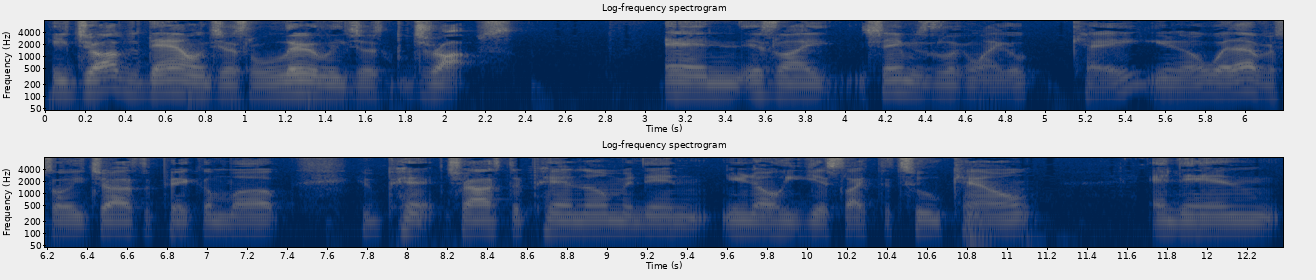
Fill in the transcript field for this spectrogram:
He drops down, just literally just drops, and it's like Sheamus is looking like okay, you know, whatever. So he tries to pick him up. He pin, tries to pin him, and then you know he gets like the two count, and then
